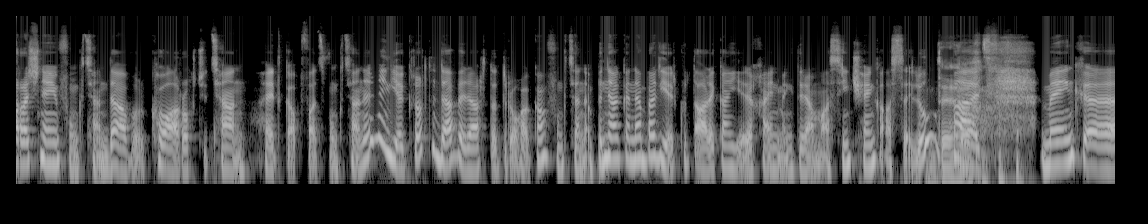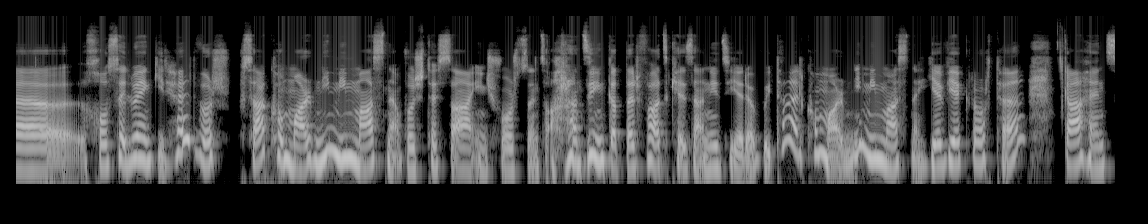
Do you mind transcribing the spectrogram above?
Առաջնային ֆունկցիան դա որ քո առողջության հետ կապված ֆունկցիաներն են, երկրորդը դա վերարտադրողական ֆունկցիան է։ Բնականաբար երկու տարեկան երեխային մենք դրա մասին չենք ասելու, Դե հա։ բայց մենք խոսելու ենք իր հետ, որ սա քո մարմնի մի մասն է, ոչ թե սա ինչ որ sense առանձին կտրված քեզանից երևույթ է, այլ քո մարմնի մի մասն է։ Եվ երկրորդը կա հենց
